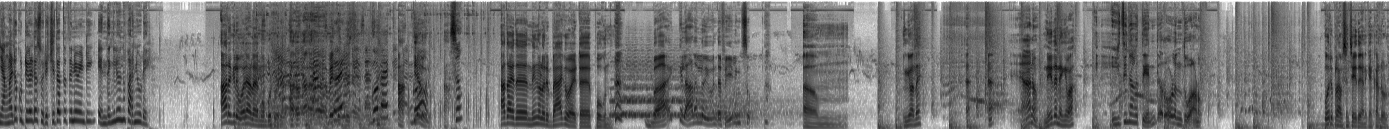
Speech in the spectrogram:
ഞങ്ങളുടെ കുട്ടികളുടെ സുരക്ഷിതത്വത്തിന് വേണ്ടി എന്തെങ്കിലും ഒന്ന് പറഞ്ഞൂടെ ആരെങ്കിലും ഒരാൾ മുമ്പോട്ട് വരൂ. ആ, ആ, ആ, wait, wait, wait. Go back ആ ഇയാൾ വരൂ. ആ. സർ അതായത് നിങ്ങളൊരു ബാഗുമായിട്ട് പോകുന്നു. ബാക്കിലാണല്ലോ ഇവന്റെ ഫീലിങ്സും ഉം, ഇങ്ങ് വന്നേ. ഞാനോ? നീ തന്നെ ഇങ്ങ് വാ. ഇതിനകത്ത് എന്റെ റോൾ എന്തുവാണോ? ഒരു പ്രാവശ്യം ചെയ്ത് കാണിക്കാൻ കണ്ടോളൂ.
